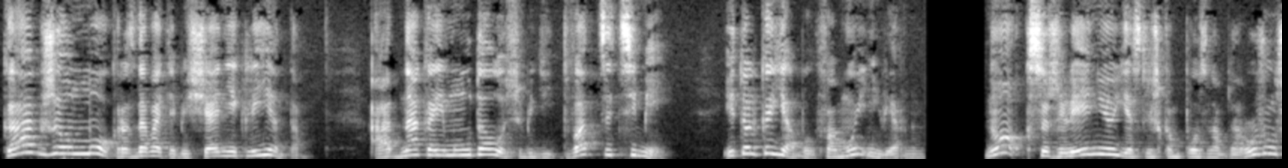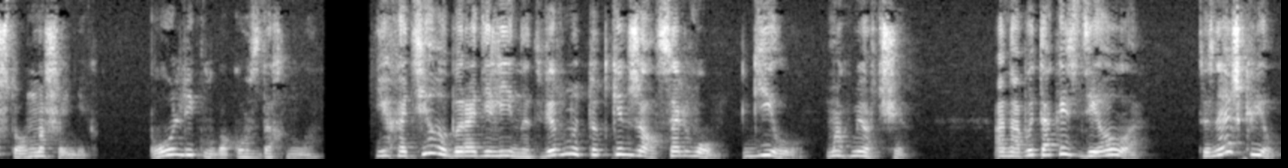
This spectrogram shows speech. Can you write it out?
Как же он мог раздавать обещания клиентам? Однако ему удалось убедить 20 семей, и только я был Фомой неверным. Но, к сожалению, я слишком поздно обнаружил, что он мошенник. Полли глубоко вздохнула. Я хотела бы ради Линнет вернуть тот кинжал со львом, Гиллу, Макмерчи. Она бы так и сделала. Ты знаешь, Квилл,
